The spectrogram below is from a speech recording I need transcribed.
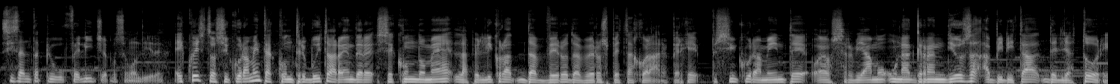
si senta più felice, possiamo dire. E questo sicuramente ha contribuito a rendere, secondo me, la pellicola davvero davvero spettacolare, perché sicuramente osserviamo una grandiosa abilità degli attori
